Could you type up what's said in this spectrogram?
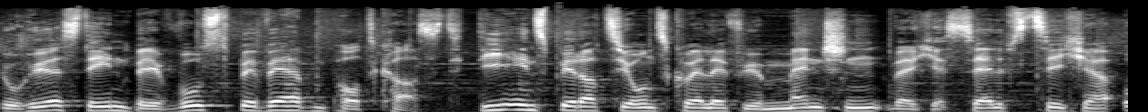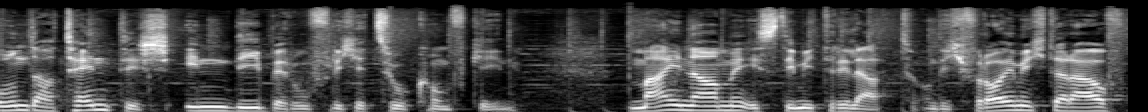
Du hörst den Bewusst Bewerben Podcast, die Inspirationsquelle für Menschen, welche selbstsicher und authentisch in die berufliche Zukunft gehen. Mein Name ist Dimitri Latt und ich freue mich darauf,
